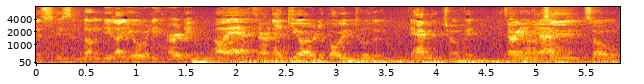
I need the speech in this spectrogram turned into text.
it's, it's a done deal. Like you already heard it. Oh yeah, it's already. Like you're already going through the damage of it. It's you already know what I'm done. saying? So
